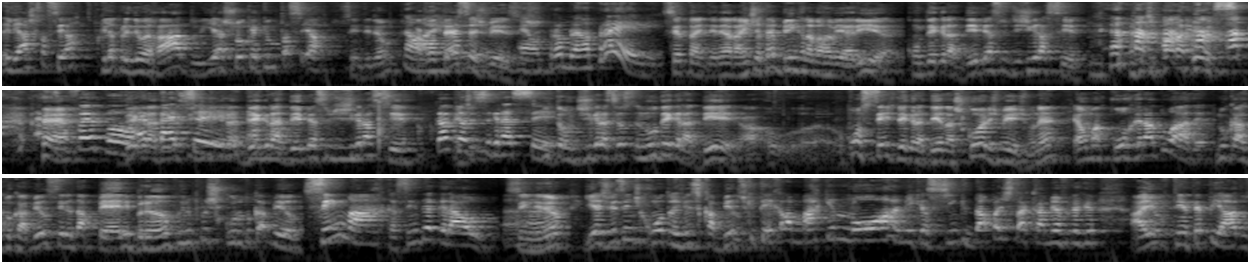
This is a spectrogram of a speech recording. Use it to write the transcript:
ele acha que tá certo, porque ele aprendeu errado e achou que aquilo tá certo, você entendeu? Não, Acontece aí às vezes. É um problema pra ele. Você tá entendendo? A gente até brinca na barbearia com degradê versus desgracê. A gente fala isso. É. Foi boa, degradê versus, aí. desgra- degradê versus desgracê. Qual que é o desgracê? Então, desgracê, no degradê, o, conceito de degradê nas cores mesmo, né? É uma cor graduada. No caso do cabelo, seria da pele branco indo pro escuro do cabelo. Sem marca, sem degrau. Você Aham. entendeu? E às vezes a gente encontra, às vezes, cabelos que tem aquela marca enorme, que assim, que dá pra destacar mesmo. Aí eu tenho até piada,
